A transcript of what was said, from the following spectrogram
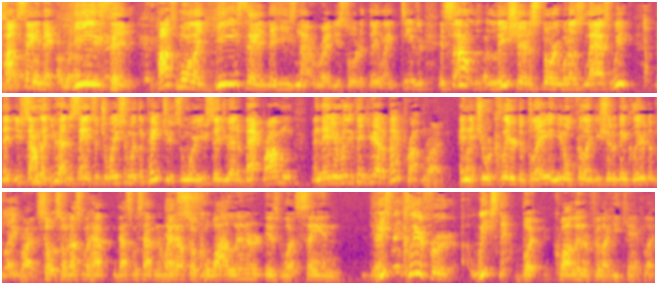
Pop's saying that he said. Pop's more like he said that he's not ready, sort of thing. Like teams, it sounds. Leigh shared a story with us last week that you sound like you had the same situation with the Patriots, and where you said you had a back problem, and they didn't really think you had a back problem, Right, And right. that you were cleared to play, and you don't feel like you should have been cleared to play. Right. So so that's what hap- That's what's happening right That's- now. So Kawhi Leonard is what saying. That, He's been cleared for weeks now. but Kawhi Leonard feel like he can't play.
